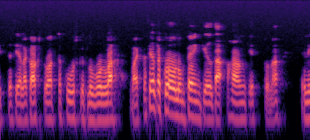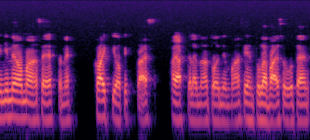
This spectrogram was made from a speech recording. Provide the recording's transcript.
sitten siellä 2060-luvulla, vaikka sieltä koulun penkiltä hankittuna. Eli nimenomaan se, että me kaikki opittaisiin ajattelemaan ja toimimaan siihen tulevaisuuteen,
